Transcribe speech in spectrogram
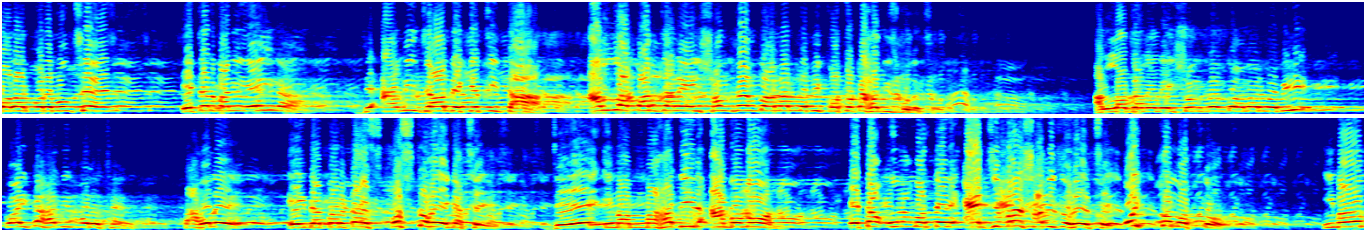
বলার পরে বলছেন এটার মানে এই না যে আমি যা দেখেছি তা। আল্লাহ পাক জানে এই সংক্রান্ত আমার নবী কতটা হাদিস বলেছে। আল্লাহ জানেন এই সংক্রান্ত আমার নবী কয়টা হাদিস বলেছেন। তাহলে এই ব্যাপারটা স্পষ্ট হয়ে গেছে যে ইমাম মাহাদির আগমন, এটা উম্মতের এজমা সাধিত হয়েছে, ঐক্যমত্য। ইমাম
